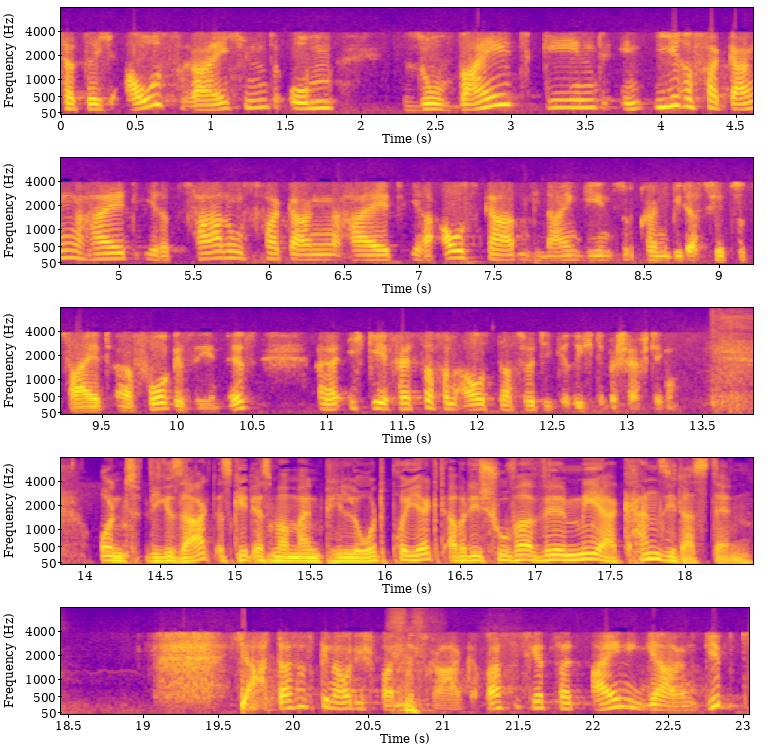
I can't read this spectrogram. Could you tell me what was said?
tatsächlich ausreichend, um so weitgehend in ihre Vergangenheit, ihre Zahlungsvergangenheit, ihre Ausgaben hineingehen zu können, wie das hier zurzeit äh, vorgesehen ist. Äh, ich gehe fest davon aus, das wird die Gerichte beschäftigen. Und wie gesagt, es geht erstmal um ein Pilotprojekt, aber die Schufa will mehr. Kann sie das denn? Ja, das ist genau die spannende Frage. Was es jetzt seit einigen Jahren gibt,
